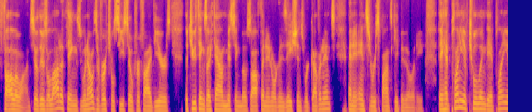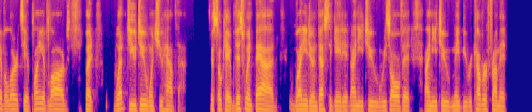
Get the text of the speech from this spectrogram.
follow on. So there's a lot of things. When I was a virtual CISO for five years, the two things I found missing most often in organizations were governance and an instant response capability. They had plenty of tooling, they had plenty of alerts, they had plenty of logs, but what do you do once you have that? It's okay, this went bad. Well, I need to investigate it. I need to resolve it. I need to maybe recover from it.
